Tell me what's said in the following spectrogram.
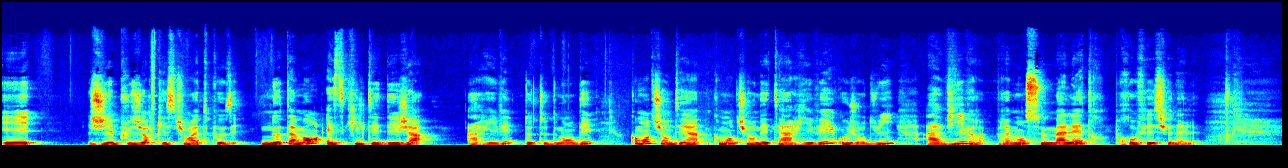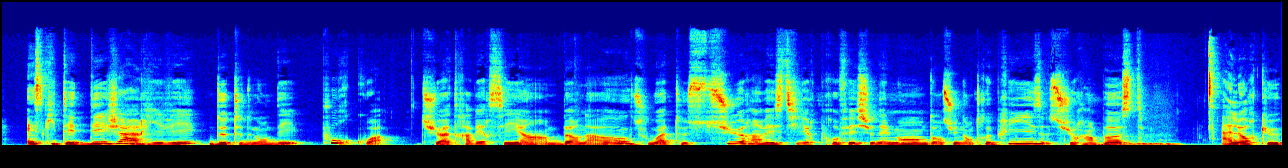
et j'ai plusieurs questions à te poser. Notamment, est-ce qu'il t'est déjà arrivé de te demander Comment tu, en comment tu étais arrivé aujourd'hui à vivre vraiment ce mal-être professionnel? Est-ce qu'il t'est déjà arrivé de te demander pourquoi tu as traversé un burn-out ou à te surinvestir professionnellement dans une entreprise, sur un poste? Alors qu'il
